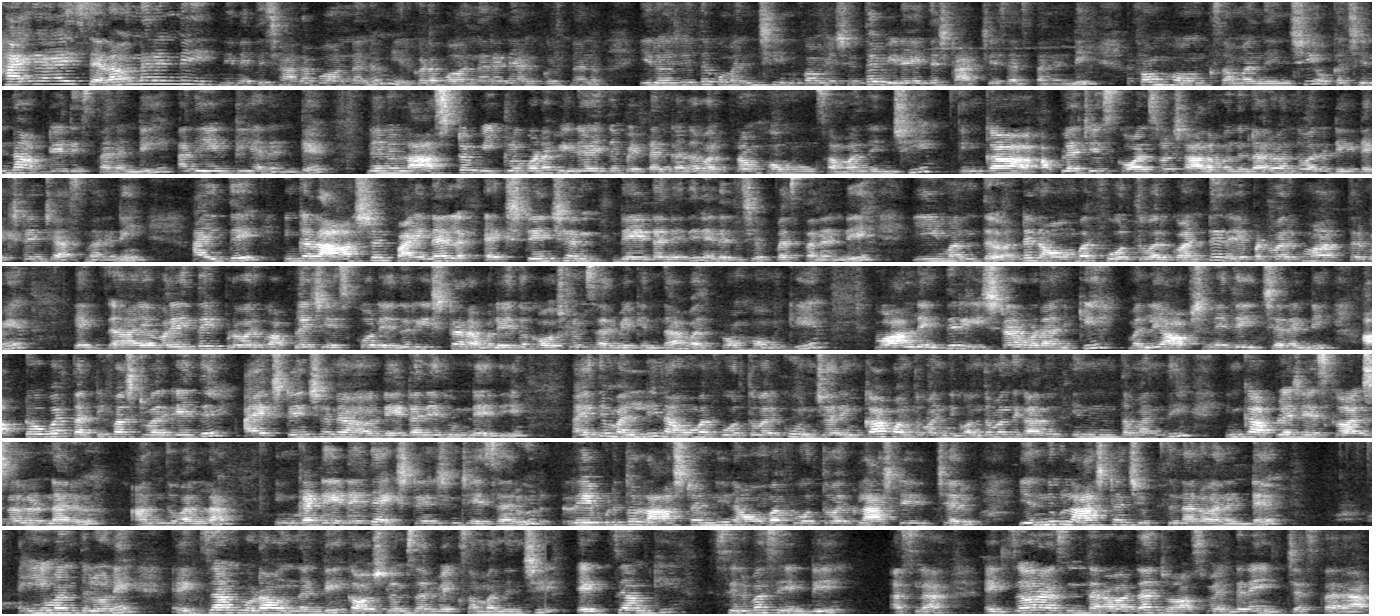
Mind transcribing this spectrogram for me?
Hi guys ఎలా ఉన్నారండి? నేనైతే చాలా బాగున్నాను. మీరు కూడా బాగున్నారని అనుకుంటున్నాను. ఈరోజు అయితే ఒక మంచి ఇన్ఫర్మేషన్తో వీడియో అయితే స్టార్ట్ చేసేస్తానండి. ఫ్రమ్ హోమ్కి సంబంధించి ఒక చిన్న అప్డేట్ ఇస్తానండి. అది ఏంటి అని అంటే నేను లాస్ట్ వీక్లో కూడా వీడియో అయితే పెట్టాను కదా వర్క్ ఫ్రమ్ హోమ్ సంబంధించి. ఇంకా అప్లై చేసుకోవాల్సిన చాలామంది ఉన్నారు. అందువల్ల డేట్ ఎక్స్టెండ్ చేస్తున్నారని. అయితే ఇంకా last and final extension date అనేది నేనైతే చెప్పేస్తానండి. ఈ మంత్ అంటే నవంబర్ ఫోర్త్ వరకు అంటే రేపటి వరకు మాత్రమే ఎగ్జా ఎవరైతే ఇప్పటి వరకు అప్లై చేసుకోలేదు రిజిస్టర్ అవ్వలేదు కౌశలం సర్వే కింద వర్క్ ఫ్రమ్ హోమ్కి వాళ్ళైతే రిజిస్టర్ అవ్వడానికి మళ్ళీ ఆప్షన్ అయితే ఇచ్చారండి. అక్టోబర్ థర్టీ ఫస్ట్ వరకు అయితే ఆ ఎక్స్టెన్షన్ డేట్ అనేది ఉండేది. అయితే మళ్ళీ నవంబర్ ఫోర్త్ వరకు ఉంచారు. ఇంకా కొంతమంది కొంతమంది కాదు ఇంతమంది ఇంకా అప్లై చేసుకోవాల్సిన వాళ్ళు ఉన్నారు. అందువల్ల ఇంకా డేట్ అయితే ఎక్స్టెన్షన్ చేశారు. రేపుతో లాస్ట్ అండి నవంబర్ ఫోర్త్ వరకు లాస్ట్ డేట్ ఇచ్చారు. ఎందుకు లాస్ట్ అని చెప్తున్నాను అని అంటే ఈ మంత్లోనే ఎగ్జామ్ కూడా ఉందండి కౌశలం సర్వేకి సంబంధించి. ఎగ్జామ్కి సిలబస్ ఏంటి? అసలు ఎగ్జామ్ రాసిన తర్వాత జాబ్స్ వెంటనే ఇచ్చేస్తారా?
